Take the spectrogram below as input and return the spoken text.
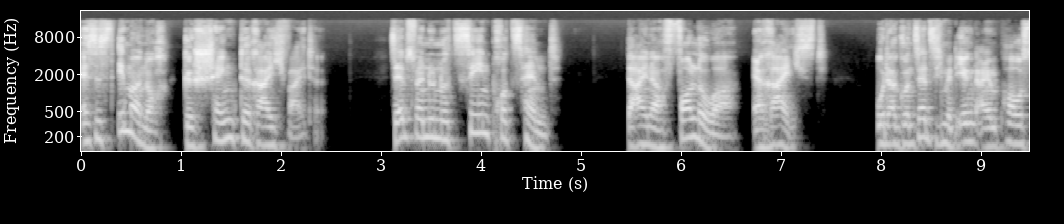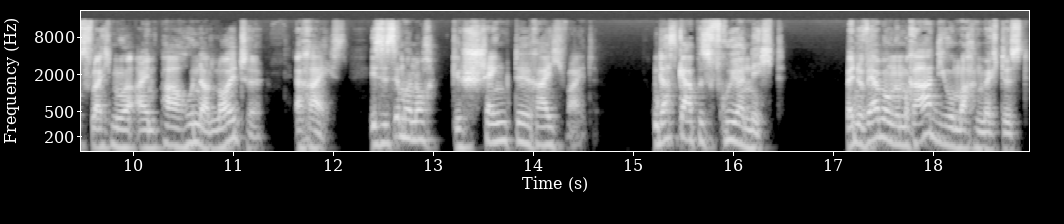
Es ist immer noch geschenkte Reichweite. Selbst wenn du nur 10% deiner Follower erreichst oder grundsätzlich mit irgendeinem Post vielleicht nur ein paar hundert Leute erreichst, ist es immer noch geschenkte Reichweite. Und das gab es früher nicht. Wenn du Werbung im Radio machen möchtest,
